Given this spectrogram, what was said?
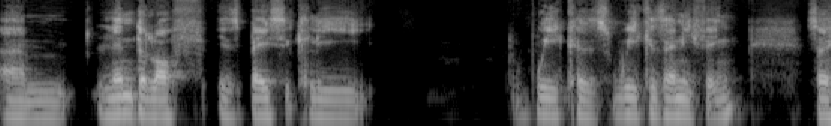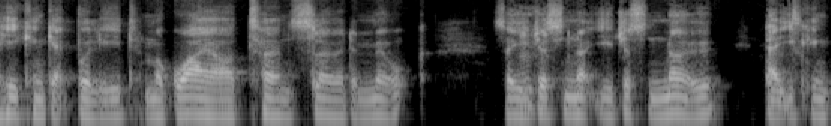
Um, Lindelof is basically weak as weak as anything, so he can get bullied. Maguire turns slower than milk, so you Mhm. just know you just know that you can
